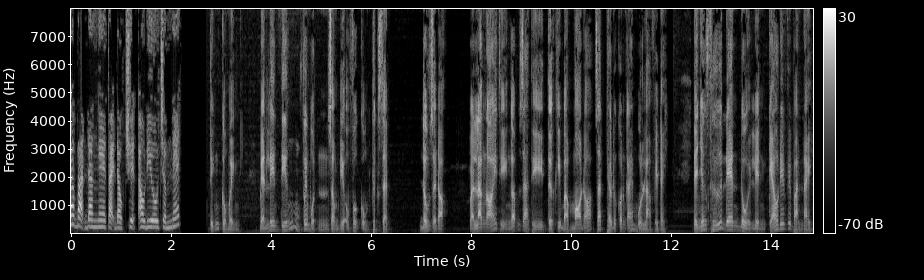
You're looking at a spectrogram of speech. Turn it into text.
Các bạn đang nghe tại đọc chuyện audio.net Tính của mình bèn lên tiếng với một giọng điệu vô cùng tức giận. Đúng rồi đó. Bà Lang nói thì ngẫm ra thì từ khi bà Mo đó dắt theo đứa con gái mù lòa về đây. Để những thứ đen đổi liền kéo đến với bà này.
